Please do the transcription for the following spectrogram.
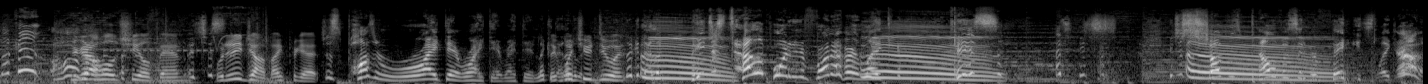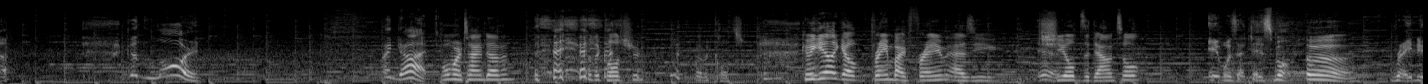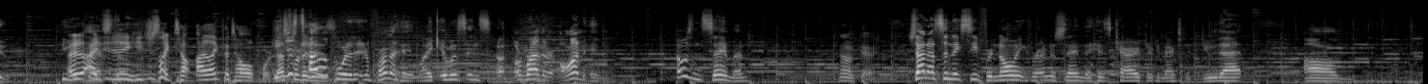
look at. Hold You're gonna on. hold shield, man. It's just- what did he jump? I forget. Just pausing right there, right there, right there. Look at that. what look you at doing? Look at that. Look. He just teleported in front of her like this. That's, he just, he just shoved his pelvis in her face. Like, ugh. Good lord. My God. One more time, Devin, for the culture. For the culture. Can we get like a frame by frame as he Yeah. shields the down tilt? It was at this moment Uh. Ray knew. He, I, I, he just like I like the teleport. He That's just what it teleported it in front of him. Like, it was, ins- uh, or rather, on him. That was insane, man. Okay. Shout out to Nick C for knowing, for understanding that his character can actually do that. Um,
